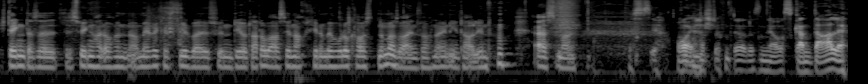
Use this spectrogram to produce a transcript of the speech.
ich denke, dass er deswegen halt auch in Amerika spielt, weil für einen Deodato war es ja nach Cannibal Holocaust nicht mehr so einfach, ne, in Italien. Erstmal. Das, ja. Oh ja, stimmt, ja, das sind ja auch Skandale.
